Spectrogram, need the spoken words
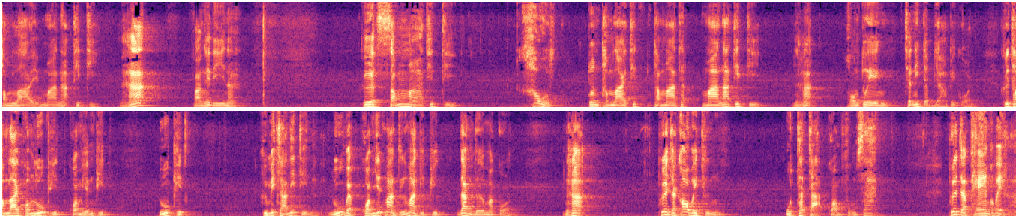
ทำลายมานะทิฏฐินะฮะฟังให้ดีนะ เกิดสัมมาทิฏฐิ เข้าจนทำลายทิฏธรรมาทมานะทิฏฐินะฮะของตัวเองชนิดจับหยาไปก่อน คือทำลายความรู้ผิดความเห็นผิด รู้ผิด คือมิจฉาทิฏฐินั่นแหละรู้แบบความยึดมั่นถือมั่นผิดผิดดั้งเดิมมาก่อนนะฮะเพื่อจะเข้าไปถึงอุทธจักความฟุ้งซ่านเพื่อจะแทงเข้าไปหา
